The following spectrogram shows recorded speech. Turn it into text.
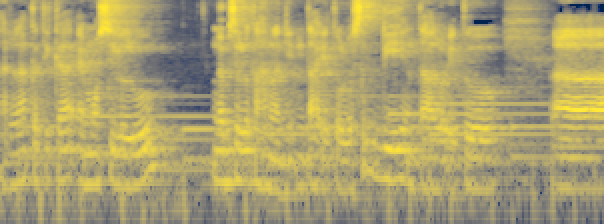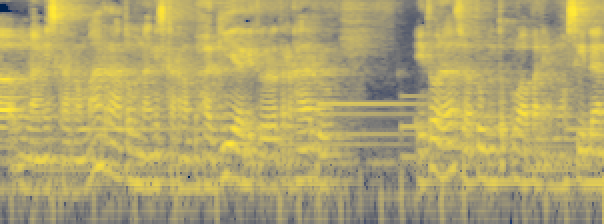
adalah ketika emosi lu nggak bisa lu tahan lagi. Entah itu lu sedih entah lu itu uh, menangis karena marah atau menangis karena bahagia gitu atau terharu. Itu adalah suatu bentuk luapan emosi. Dan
